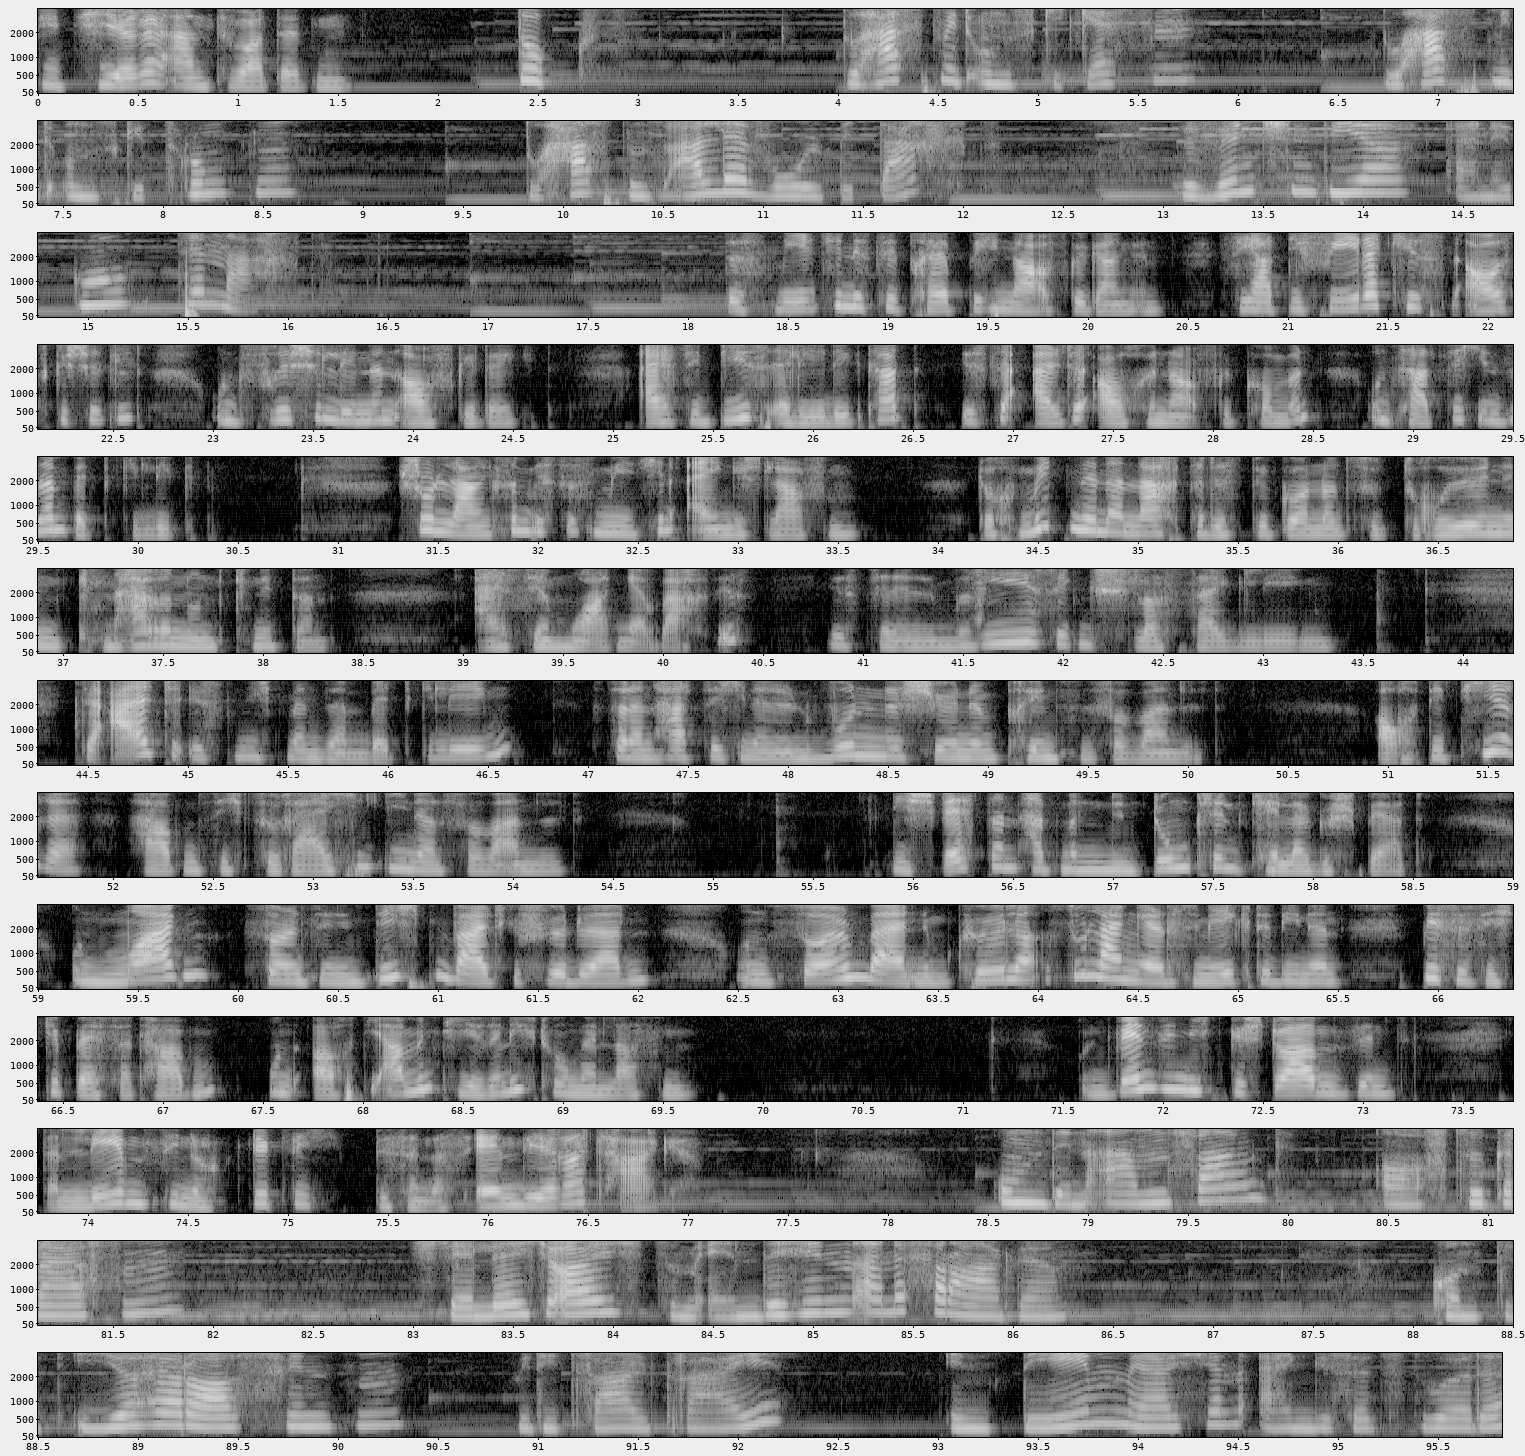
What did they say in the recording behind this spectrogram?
Die Tiere antworteten, Dux, du hast mit uns gegessen, du hast mit uns getrunken, du hast uns alle wohl bedacht. Wir wünschen dir eine gute Nacht. Das Mädchen ist die Treppe hinaufgegangen. Sie hat die Federkissen ausgeschüttelt und frische Linnen aufgedeckt. Als sie dies erledigt hat, ist der Alte auch hinaufgekommen und hat sich in sein Bett gelegt. Schon langsam ist das Mädchen eingeschlafen. Doch mitten in der Nacht hat es begonnen zu dröhnen, knarren und knittern. Als sie am Morgen erwacht ist, ist sie in einem riesigen Schlosssaal gelegen. Der Alte ist nicht mehr in seinem Bett gelegen, sondern hat sich in einen wunderschönen Prinzen verwandelt. Auch die Tiere haben sich zu reichen Dienern verwandelt. Die Schwestern hat man in den dunklen Keller gesperrt. Und morgen sollen sie in den dichten Wald geführt werden und sollen bei einem Köhler so lange als Mägde dienen, bis sie sich gebessert haben und auch die armen Tiere nicht hungern lassen. Und wenn sie nicht gestorben sind, dann leben sie noch glücklich bis an das Ende ihrer Tage. Um den Anfang aufzugreifen, stelle ich euch zum Ende hin eine Frage. Konntet ihr herausfinden, wie die Zahl 3 in dem Märchen eingesetzt wurde?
